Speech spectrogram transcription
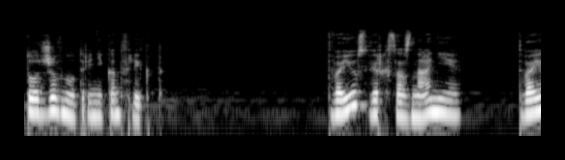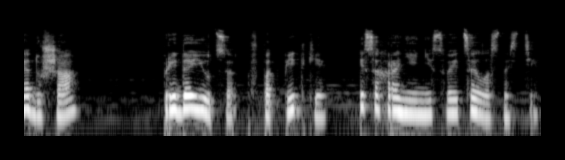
тот же внутренний конфликт. Твое сверхсознание, твоя душа предаются в подпитке и сохранении своей целостности.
